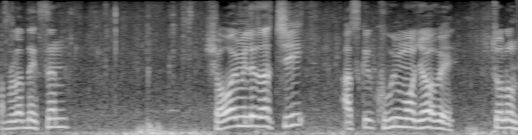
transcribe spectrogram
আপনারা দেখছেন। সবাই মিলে যাচ্ছি। আজকে খুবই মজা হবে। চলুন।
